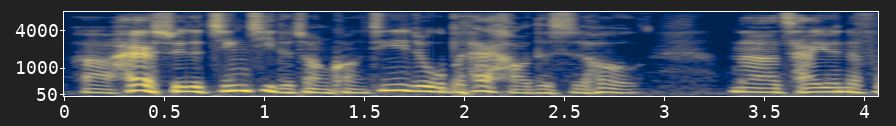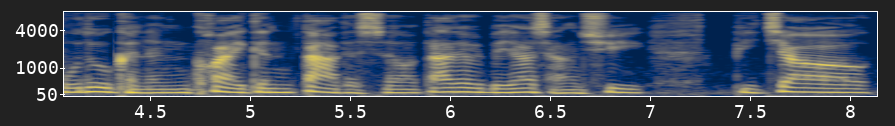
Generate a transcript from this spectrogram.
啊、呃，还有随着经济的状况，经济如果不太好的时候，那裁员的幅度可能快跟大的时候，大家就会比较想去比较。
